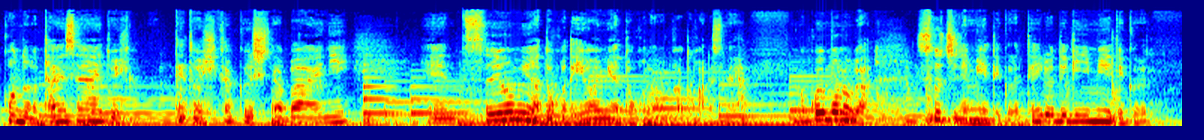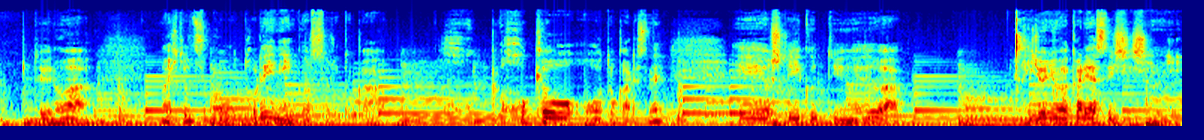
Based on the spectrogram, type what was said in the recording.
今度の対戦相手と比較した場合に、えー、強みはどこで弱みはどこなのかとかですね、まあ、こういうものが数値で見えてくる定量的に見えてくるというのは、まあ、一つこうトレーニングをするとか補強をとかですね、えー、をしていくっていう上では非常に分かりやすい指針に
